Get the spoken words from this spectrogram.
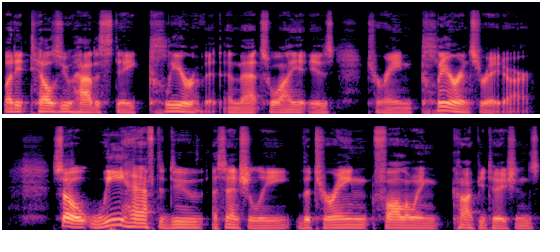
but it tells you how to stay clear of it. And that's why it is terrain clearance radar. So we have to do essentially the terrain following computations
